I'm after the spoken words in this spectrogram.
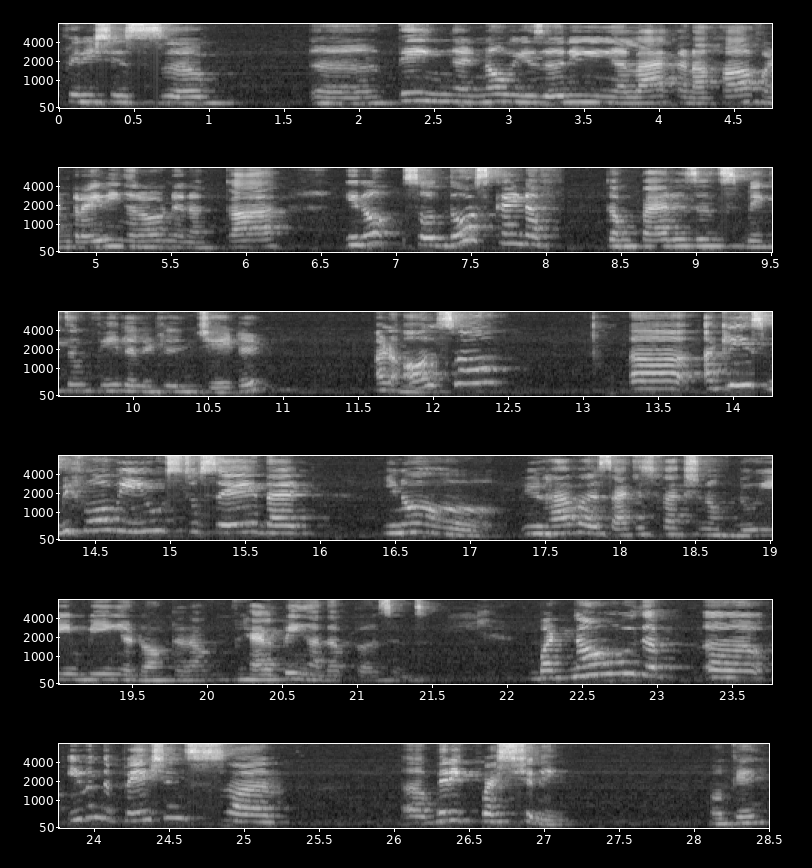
finishes um, uh, thing and now he's earning a lakh and a half and driving around in a car. You know, so those kind of comparisons make them feel a little jaded, and also uh, at least before we used to say that you know you have a satisfaction of doing being a doctor of helping other persons. But now the uh, even the patients are uh, very questioning okay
